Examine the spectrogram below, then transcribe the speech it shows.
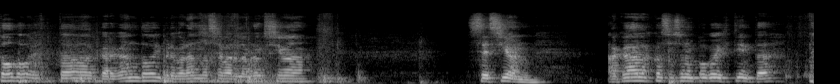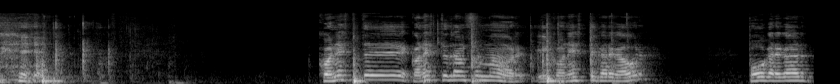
todo está cargando y preparándose para la próxima sesión. Acá las cosas son un poco distintas. con, este, con este transformador y con este cargador puedo cargar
